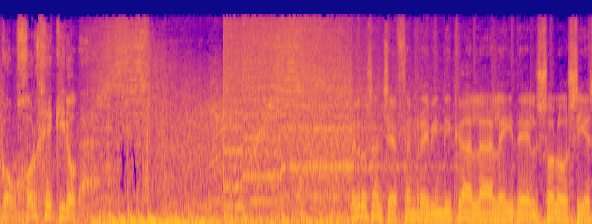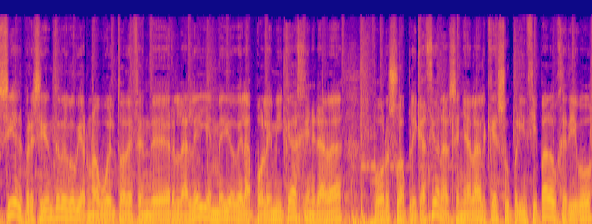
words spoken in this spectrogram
con Jorge Quiroga. Pedro Sánchez reivindica la ley del solo sí es sí. El presidente del gobierno ha vuelto a defender la ley en medio de la polémica generada por su aplicación, al señalar que su principal objetivo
